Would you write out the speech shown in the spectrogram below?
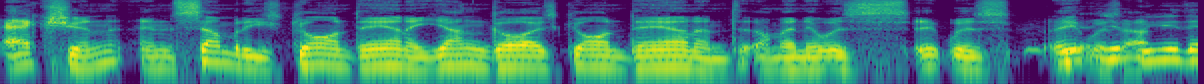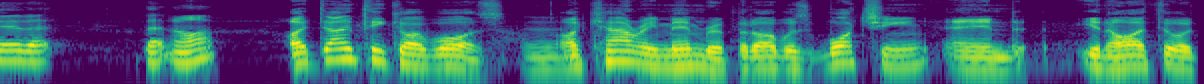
action, and somebody's gone down. A young guy's gone down, and I mean, it was it was it was. you- were you there that, that night? I don't think I was. I can't remember it, but I was watching, and you know, I thought.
